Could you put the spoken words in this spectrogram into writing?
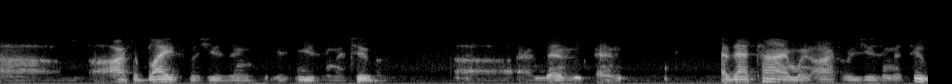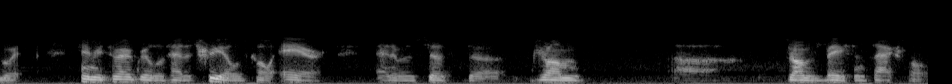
um, uh, Arthur Blythe was using using the tuba. Uh, and then and at that time when Arthur was using the tuba, Henry Threadgill had a trio. It was called Air, and it was just uh, drums, uh, drums, bass, and saxophone.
